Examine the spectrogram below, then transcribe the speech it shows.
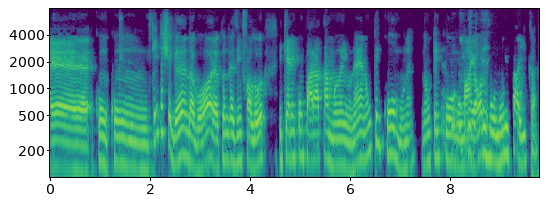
é, com, com quem está chegando agora, é o que o Andrezinho falou, e querem comparar tamanho, né? Não tem como, né? Não tem como. O maior volume está aí, cara.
